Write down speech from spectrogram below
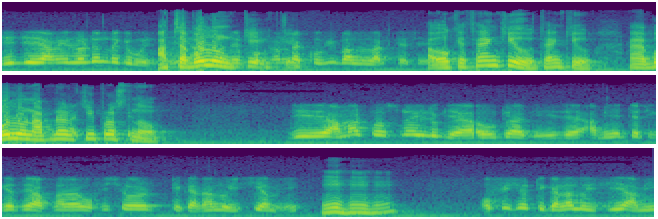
জি জি আমি লন্ডন থেকে বলছি। আচ্ছা, বলুন, কি- খুবই ভালো লাগতেছে okay thank you thank you হ্যাঁ বলুন আপনার কি প্রশ্ন? জি আমার প্রশ্ন হইল গিয়া ওটা আর কি যে আমি এটা ঠিক আছে আপনার অফিসের ঠিকানা লইছি আমি। হুম হুম হুম। অফিসের ঠিকানা লইছি আমি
